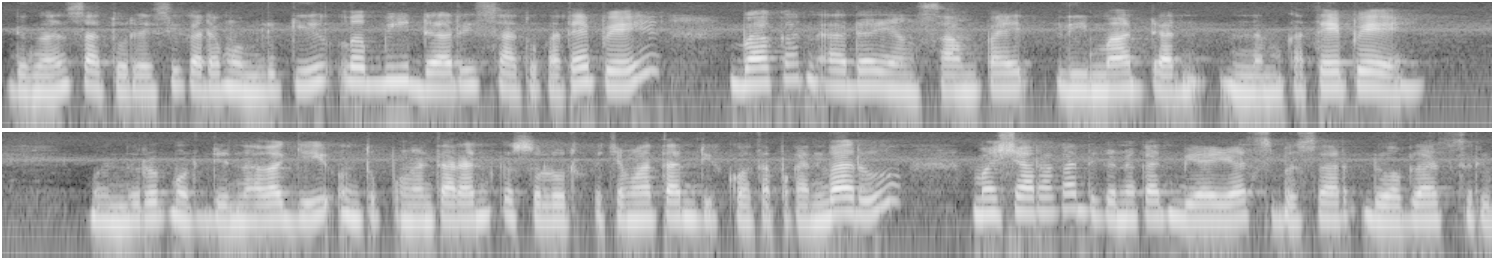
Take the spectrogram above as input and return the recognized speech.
Dengan satu resi kadang memiliki lebih dari satu KTP, bahkan ada yang sampai 5 dan 6 KTP. Menurut Murdina lagi, untuk pengantaran ke seluruh kecamatan di Kota Pekanbaru, masyarakat dikenakan biaya sebesar Rp12.000.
